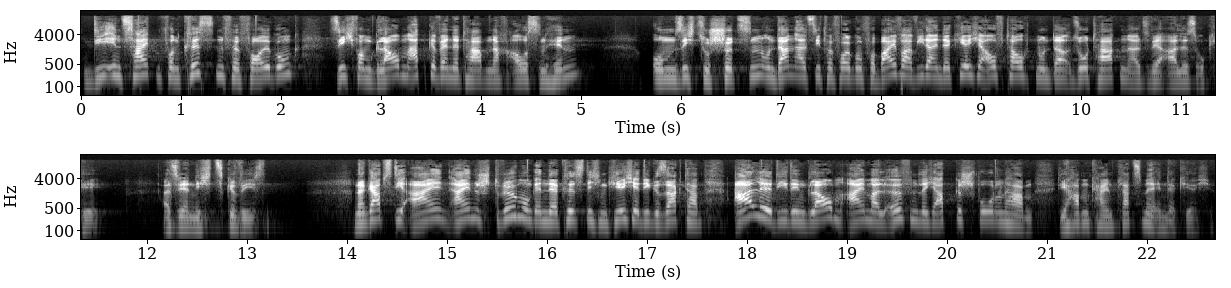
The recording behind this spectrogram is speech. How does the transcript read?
die in Zeiten von Christenverfolgung sich vom Glauben abgewendet haben nach außen hin, um sich zu schützen und dann, als die Verfolgung vorbei war, wieder in der Kirche auftauchten und so taten, als wäre alles okay, als wäre nichts gewesen. Und dann gab es die ein, eine Strömung in der christlichen Kirche, die gesagt haben, alle, die den Glauben einmal öffentlich abgeschworen haben, die haben keinen Platz mehr in der Kirche.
